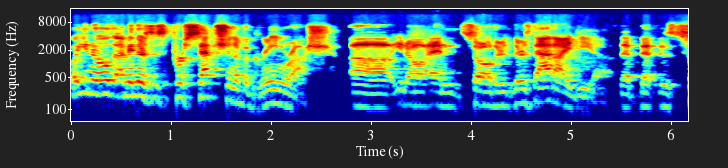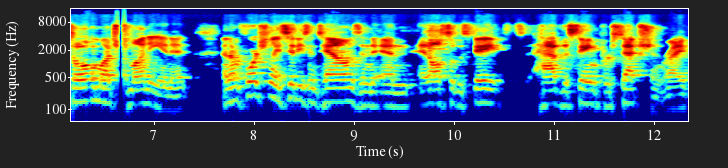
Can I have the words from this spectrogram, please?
But you know, I mean, there's this perception of a green rush, uh, you know, and so there, there's that idea that, that there's so much money in it, and unfortunately, cities and towns and and and also the states have the same perception, right?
